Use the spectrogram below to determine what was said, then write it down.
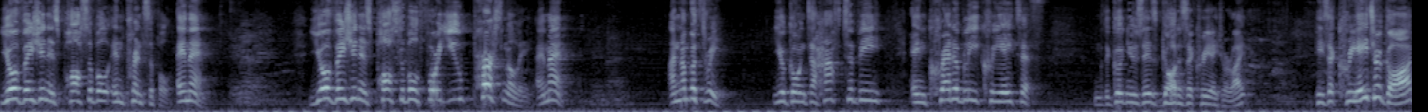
your vision is possible in principle. Amen. Amen. Your vision is possible for you personally. Amen. Amen. And number three, you're going to have to be incredibly creative. The good news is God is a creator, right? He's a creator God.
